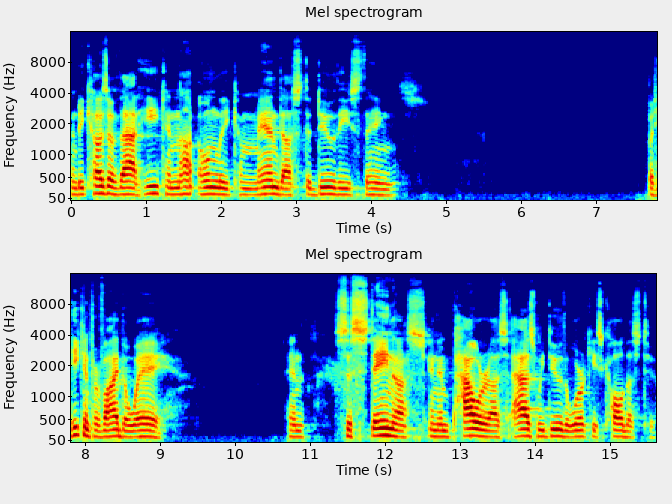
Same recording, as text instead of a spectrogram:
And because of that, He can not only command us to do these things, but He can provide the way and sustain us and empower us as we do the work He's called us to.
